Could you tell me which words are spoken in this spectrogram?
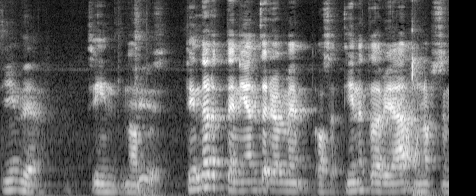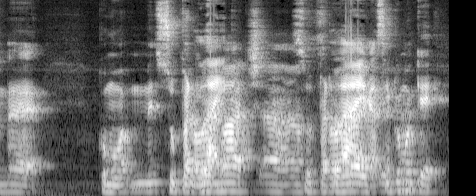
Tinder. Tin- no, Sí. pues, Tinder tenía anteriormente, o sea, tiene todavía una opción de como super Super like. match, ah, super super like, like, así ajá. como que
